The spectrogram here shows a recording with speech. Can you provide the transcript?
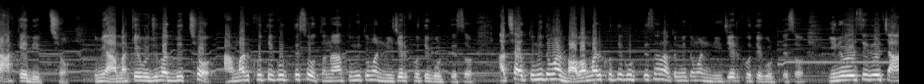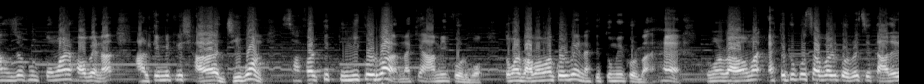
কাকে দিচ্ছ? তুমি আমাকে অজুহাত দিচ্ছ, আমার ক্ষতি করতেছো, তো না, তুমি তোমার নিজের ক্ষতি করতেছো। আচ্ছা তুমি তোমার বাবা মার ক্ষতি করতেছো না, তুমি তোমার নিজের ক্ষতি করতেছো? ইউনিভার্সিটিতে চান্স যখন তোমার হবে না আলটিমেটলি সারা জীবন সাফার কি তুমি করবা, নাকি আমি করব? তোমার বাবা মা করবে, নাকি তুমি করবা? হ্যাঁ তোমার বাবা মা এতটুকু সাফার করবে যে তাদের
